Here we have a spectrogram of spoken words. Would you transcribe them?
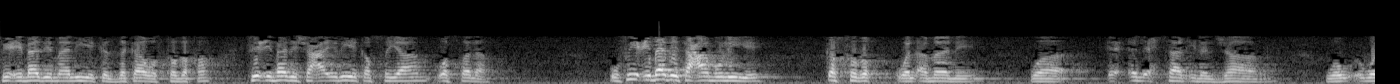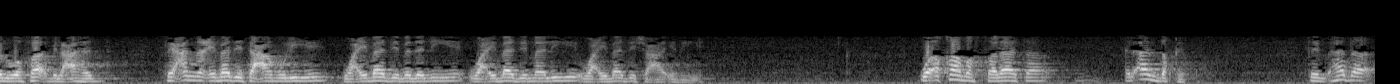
في عبادة مالية كالزكاة والصدقة. في عبادة شعائرية كالصيام والصلاة وفي عبادة تعاملية كالصدق والأمانة والإحسان إلى الجار والوفاء بالعهد. في عنا عبادة تعاملية وعبادة بدنية وعبادة مالية وعبادة شعائرية. وأقام الصلاة الآن دقق طيب هذا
